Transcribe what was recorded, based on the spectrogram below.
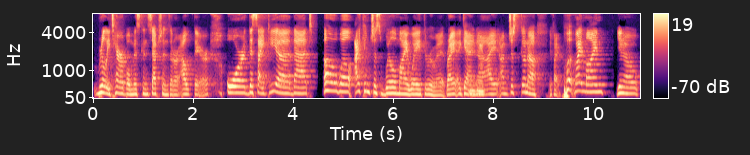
really terrible misconceptions that are out there. Or this idea that, oh, well, I can just will my way through it, right? Again, mm-hmm. I, I'm just gonna, if I put my mind, you know,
